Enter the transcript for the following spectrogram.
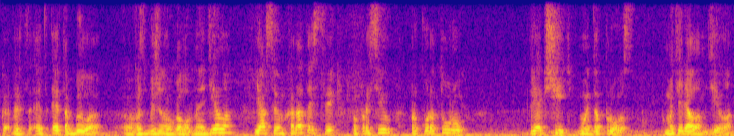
К- это- было э, возбуждено уголовное дело. Я в своем ходатайстве попросил прокуратуру приобщить мой допрос к материалам дела.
